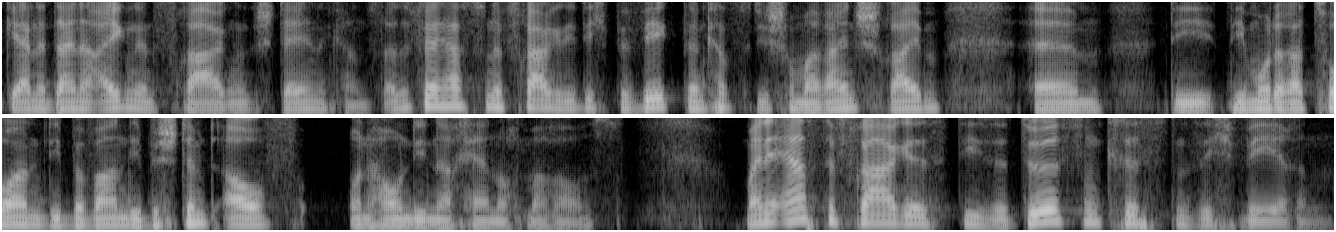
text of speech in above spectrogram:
gerne deine eigenen Fragen stellen kannst. Also vielleicht hast du eine Frage, die dich bewegt, dann kannst du die schon mal reinschreiben. Ähm, die, die Moderatoren, die bewahren die bestimmt auf und hauen die nachher nochmal raus. Meine erste Frage ist diese, dürfen Christen sich wehren?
